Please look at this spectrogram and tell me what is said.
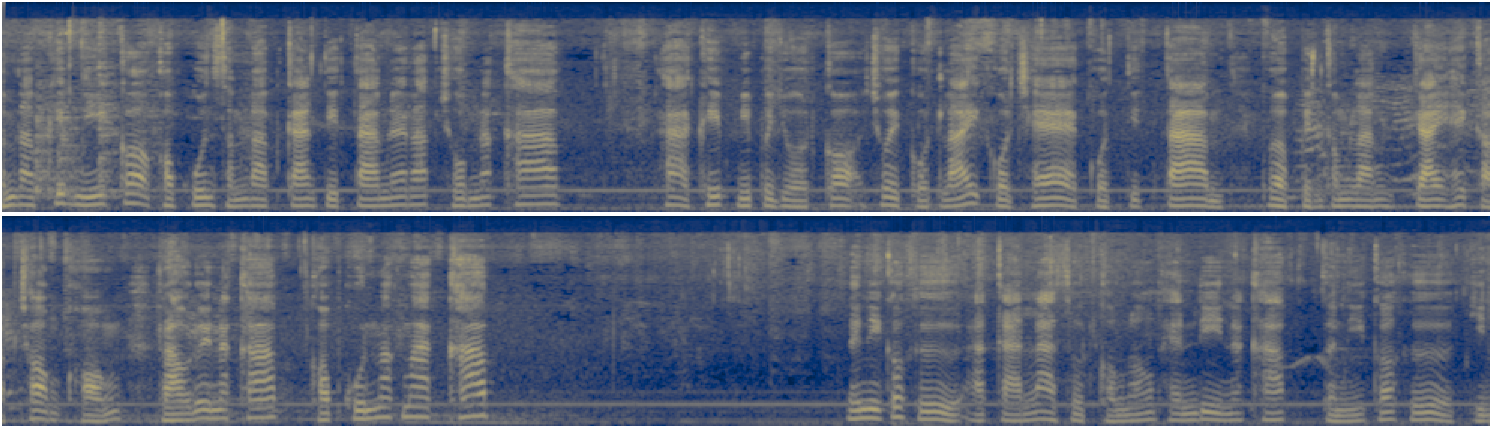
สำหรับคลิปนี้ก็ขอบคุณสำหรับการติดตามและรับชมนะครับ ถ้าคลิปมีประโยชน์ก็ช่วยกดไลค์ กดแชร์ กดติดตาม เพื่อเป็นกำลังใจให้กับช่องของเราด้วยนะครับ ขอบคุณมากๆครับ และนี่ก็คืออาการล่าสุดของน้องแพนดี้นะครับ ตอนนี้ก็คือกิน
